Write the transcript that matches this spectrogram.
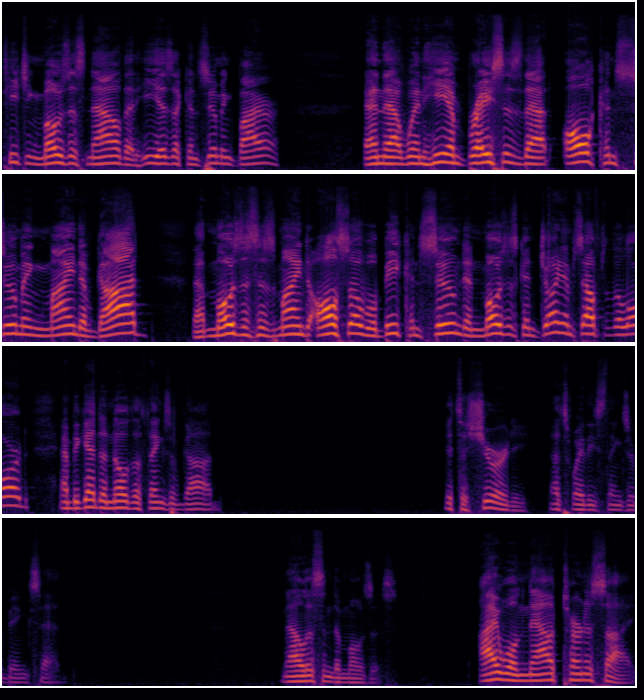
teaching Moses now that he is a consuming fire? And that when he embraces that all-consuming mind of God, that Moses' mind also will be consumed and Moses can join himself to the Lord and begin to know the things of God. It's a surety. That's why these things are being said. Now listen to Moses. I will now turn aside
